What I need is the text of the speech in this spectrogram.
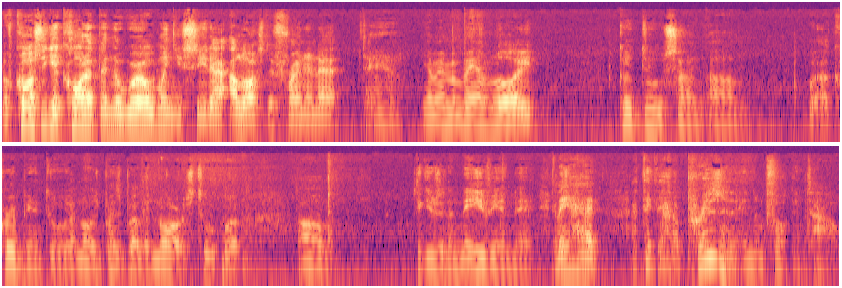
Of course, you get caught up in the whirlwind. You see that? I lost a friend in that. Damn. You remember my man Lloyd? Good dude, son. Um, a Caribbean dude. I know his, his brother Norris too, but um, I think he was in the Navy in there. And they had, I think they had a prison in them fucking towers.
